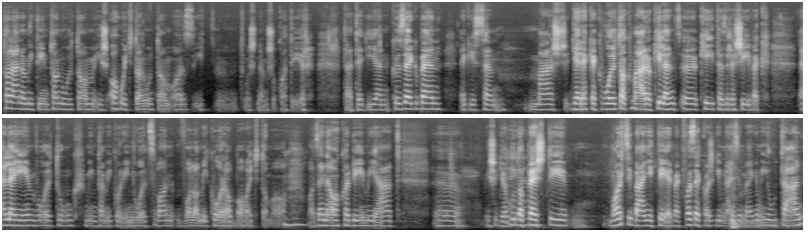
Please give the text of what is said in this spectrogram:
talán amit én tanultam, és ahogy tanultam, az itt, itt most nem sokat ér. Tehát egy ilyen közegben egészen más gyerekek voltak már a 2000-es évek elején voltunk, mint amikor én 80 valamikor abba hagytam a, uh-huh. a zeneakadémiát, és ugye a budapesti Marcibányi tér, meg Fazekas gimnázium, meg miután,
